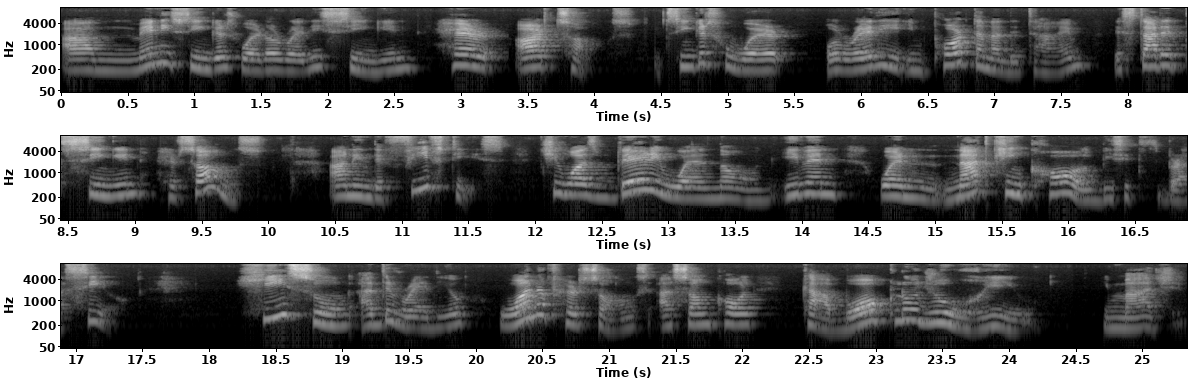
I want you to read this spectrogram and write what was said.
and many singers were already singing her art songs. Singers who were already important at the time started singing her songs. And in the 50s, she was very well known, even when Nat King Cole visited Brazil. He sung at the radio one of her songs, a song called Caboclo do Rio. Imagine.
